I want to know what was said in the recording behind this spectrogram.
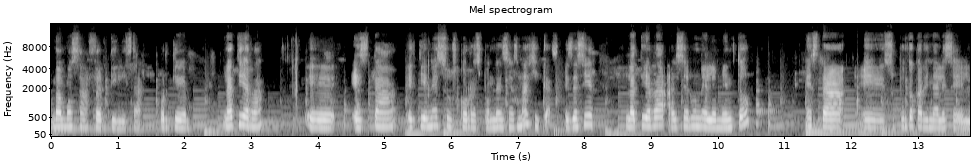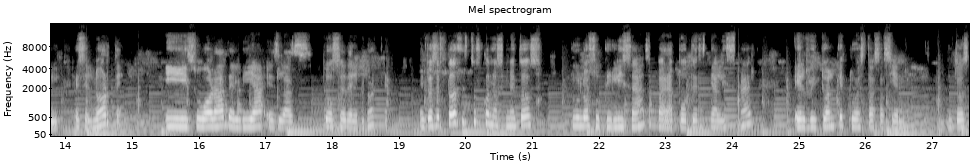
vamos a fertilizar, porque la tierra eh, está, eh, tiene sus correspondencias mágicas, es decir, la tierra al ser un elemento está, eh, su punto cardinal es el, es el norte y su hora del día es las 12 de la noche. Entonces todos estos conocimientos tú los utilizas para potencializar el ritual que tú estás haciendo. Entonces,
